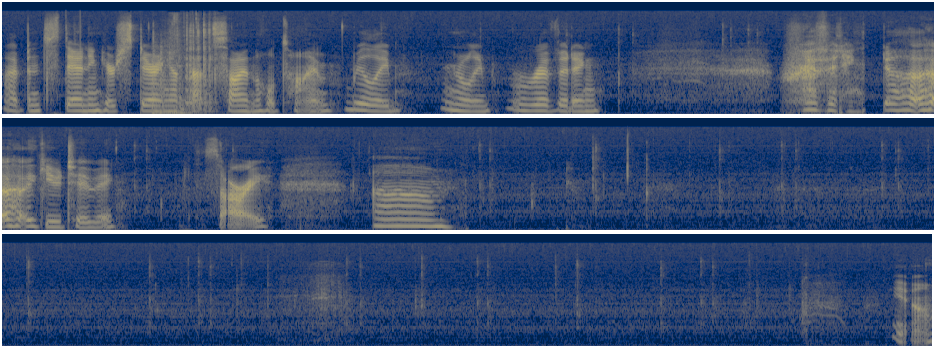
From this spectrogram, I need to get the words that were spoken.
I've been standing here staring at that sign the whole time. Really, really riveting. Riveting. Uh, YouTubing. Sorry. Um. Yeah.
